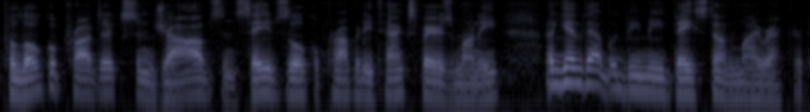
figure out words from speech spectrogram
for local projects and jobs and saves local property taxpayers money, again, that would be me based on my record.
